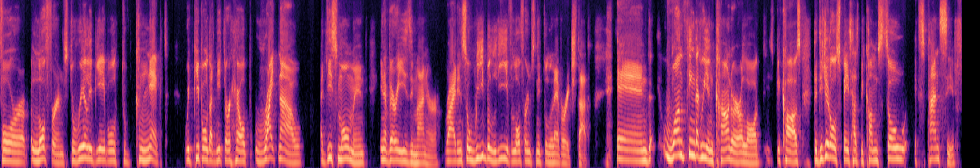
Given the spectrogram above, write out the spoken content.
for law firms to really be able to connect with people that need their help right now at this moment in a very easy manner, right? And so we believe law firms need to leverage that. And one thing that we encounter a lot is because the digital space has become so expansive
